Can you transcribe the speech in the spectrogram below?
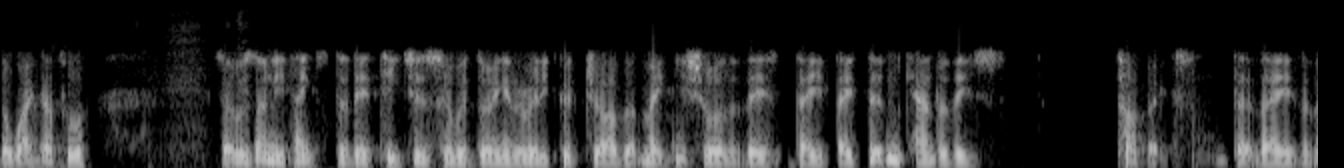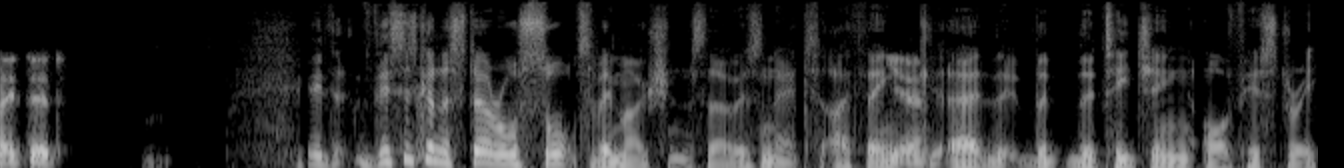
the Waikato. So it was only thanks to their teachers who were doing a really good job at making sure that they they, they did encounter these topics that they that they did. It, this is going to stir all sorts of emotions, though, isn't it? I think yeah. uh, the, the, the teaching of history.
